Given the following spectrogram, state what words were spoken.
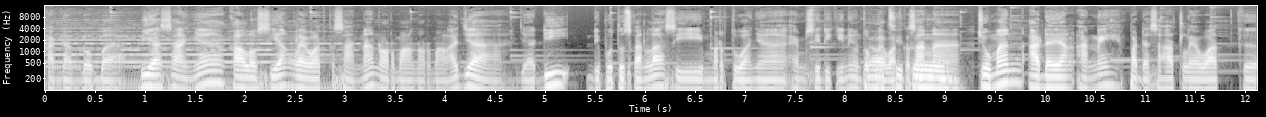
kandang domba. Biasanya kalau siang lewat ke sana normal-normal aja jadi diputuskanlah si mertuanya MC Dik ini untuk Lewat lewat ke sana cuman ada yang aneh pada saat lewat ke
